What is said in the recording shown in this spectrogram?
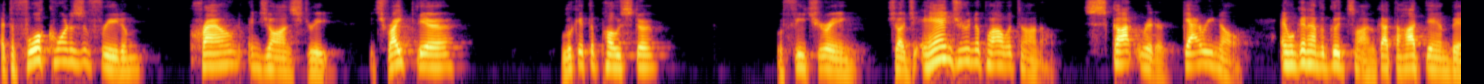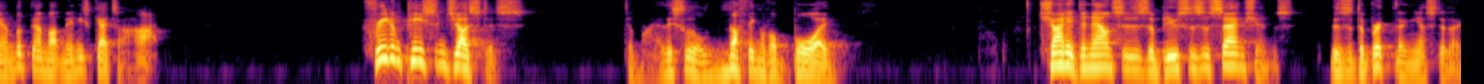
at the Four Corners of Freedom, Crown and John Street. It's right there. Look at the poster. We're featuring Judge Andrew Napolitano, Scott Ritter, Gary Null, and we're going to have a good time. We've got the Hot Damn Band. Look them up, man. These cats are hot. Freedom, peace, and justice. Di Maio, this little nothing of a boy. China denounces abuses of sanctions. This is the brick thing yesterday.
